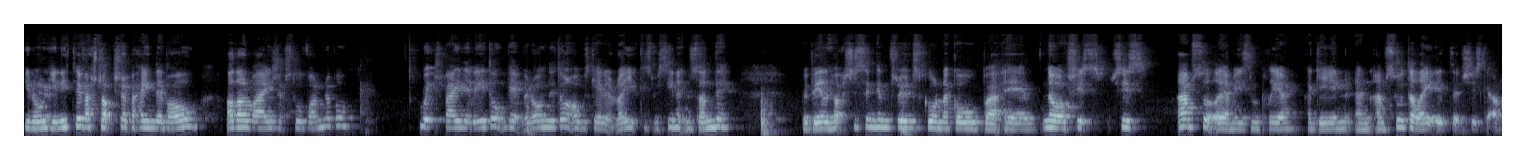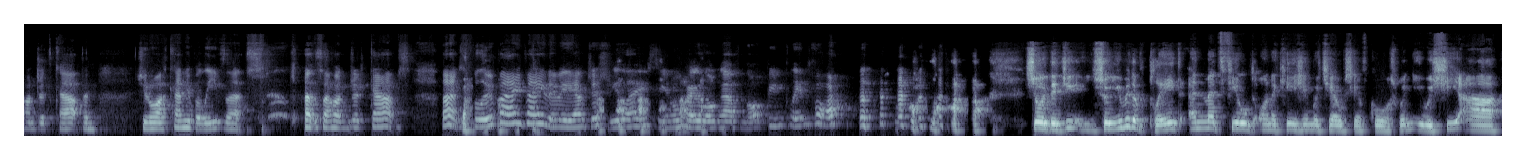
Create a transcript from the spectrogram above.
You know, yeah. you need to have a structure behind the ball. Otherwise, you're so vulnerable. which, by the way, don't get me wrong, they don't always get it right because we've seen it on Sunday with Bayley Hutchison going through and scoring a goal. But um, no, she's she's absolutely amazing player again, and I'm so delighted that she's got her hundredth cap. And you know, I can't believe that's that's hundred caps. That's flew by, by the way. I've just realised, you know, how long I've not been playing for. so did you? So you would have played in midfield on occasion with Chelsea, of course, wouldn't you? Was she a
